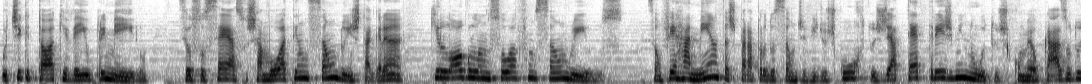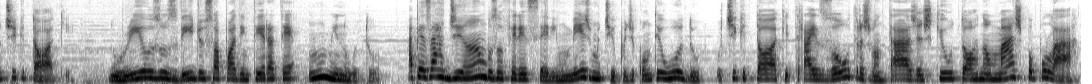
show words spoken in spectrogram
O TikTok veio primeiro. Seu sucesso chamou a atenção do Instagram, que logo lançou a função Reels. São ferramentas para a produção de vídeos curtos de até 3 minutos, como é o caso do TikTok. No Reels, os vídeos só podem ter até 1 minuto. Apesar de ambos oferecerem o mesmo tipo de conteúdo, o TikTok traz outras vantagens que o tornam mais popular,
